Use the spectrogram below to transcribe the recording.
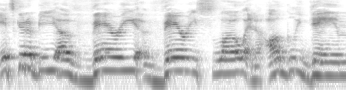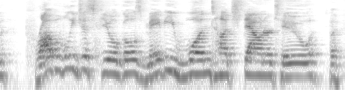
It's going to be a very, very slow and ugly game probably just field goals, maybe one touchdown or two. But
